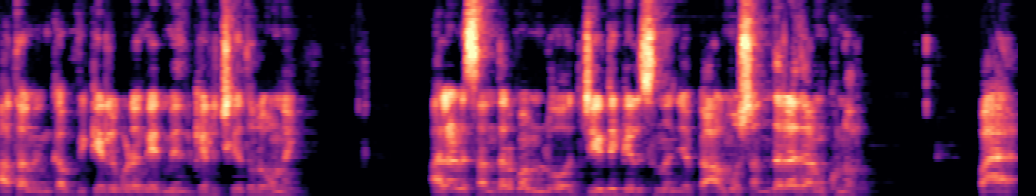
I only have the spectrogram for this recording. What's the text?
అతను ఇంకా వికెట్లు కూడా ఎనిమిది వికెట్లు చేతిలో ఉన్నాయి. అలాంటి సందర్భంలో జీటీ గెలుస్తుందని చెప్పి ఆల్మోస్ట్ అందరూ అదే అనుకున్నారు. పా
